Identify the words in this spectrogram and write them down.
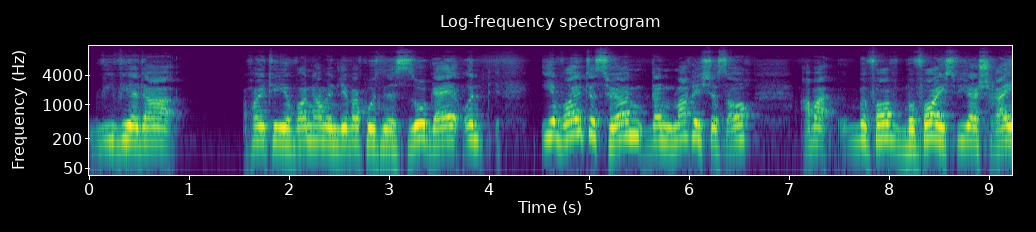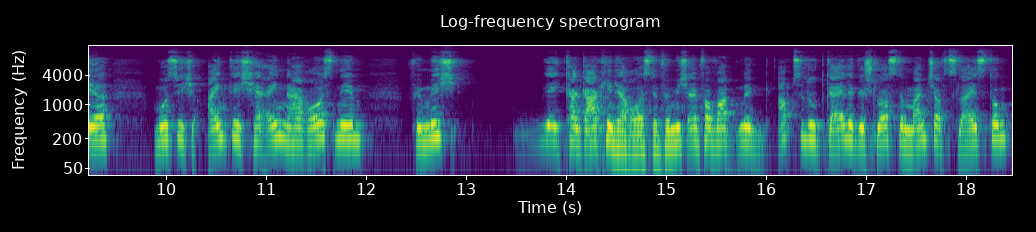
wie wir da heute gewonnen haben in Leverkusen. Das ist so geil. Und ihr wollt es hören, dann mache ich das auch. Aber bevor, bevor ich es wieder schreie, muss ich eigentlich einen herausnehmen. Für mich, ich kann gar keinen herausnehmen. Für mich einfach war eine absolut geile, geschlossene Mannschaftsleistung.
